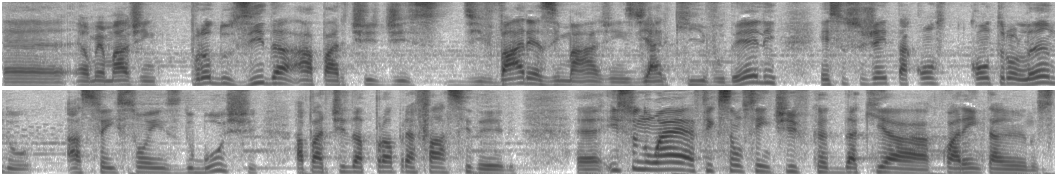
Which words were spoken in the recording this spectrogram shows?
é, é uma imagem produzida a partir de, de, várias imagens de arquivo dele. Esse sujeito está con controlando as feições do Bush a partir da própria face dele. É, isso não é ficção científica daqui a 40 anos.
